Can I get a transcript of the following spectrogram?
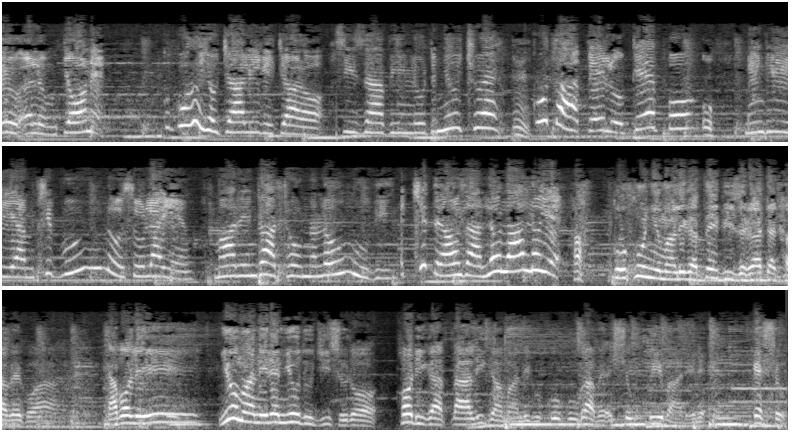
လေးကိုအဲ့လိုမပြောနဲ့ကိုကိုတို့ယောက်ျားလေးတွေကြတော့စီဇာဘင်လိုတစ်မျိုးချွဲကိုသာအသေးလိုကဲပိုးအိုးမင်းကလေးရမချစ်ဘူးလို့ဆိုလိုက်ရင် မာရင်ကထုံနှလုံးမူပြီးအချစ်တောင်စာလှုပ်လားလှုပ်ရဲ့ဟာကိုကိုညီမလေးကတိတ်ပြီးစကားတတ်တာပဲကွာဒါပေါ့လေမြို့မှာနေတဲ့မြို့သူကြီးဆိုတော့ ဟောဒီကတာလိကာမလေးကိုကိုကိုကပဲအရှုံးပေးပါတယ်တဲ့ကဲဆို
